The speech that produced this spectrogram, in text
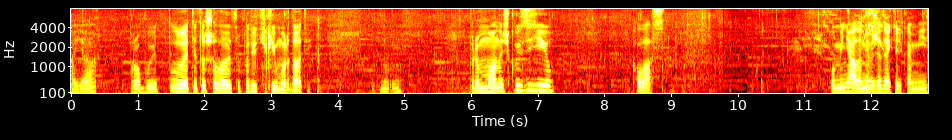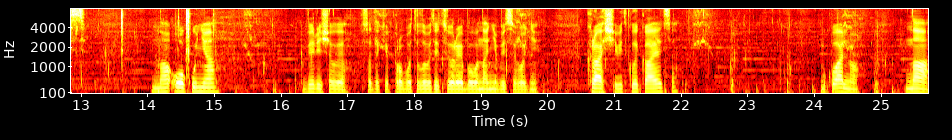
А я пробую ловити то, що ловиться. Подивіться, який мордатий. Ну, приманочку з'їв. Клас. Поміняли ми вже декілька місць на окуня. Вирішили все-таки пробувати ловити цю рибу, вона ніби сьогодні краще відкликається. Буквально на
